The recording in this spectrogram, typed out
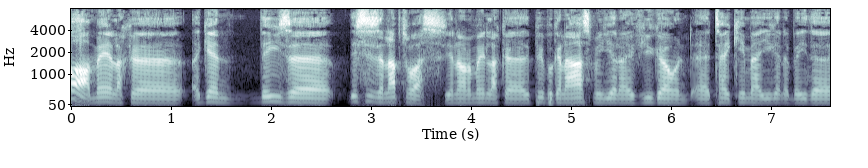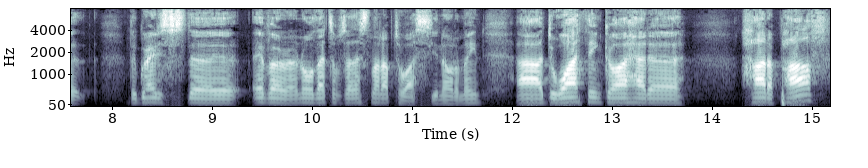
Oh man, like uh, again, these uh, this isn't up to us. You know what I mean? Like uh, people can ask me, you know, if you go and uh, take him out, you're going to be the the greatest uh, ever and all that type of stuff. That's not up to us. You know what I mean? Uh, do I think I had a harder path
